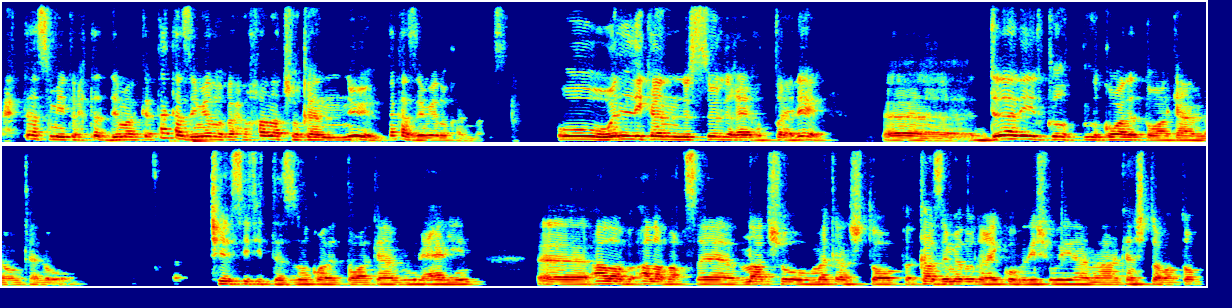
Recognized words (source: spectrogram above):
حتى سميتو حتى الديماركا حتى كازيميرو باح واخا ناتشو كان nul. حتى كازيميرو كان ناقص. وهو اللي كان le seul اللي غيغطي عليه. الدراري الكو- الكواليت الطوال كاملهم كانوا تشيلسي تيتهزوا الكواليت الطوال كاملين العاليين الابا الابا قصير ناتشو ما كانش توب كازيميرو اللي غيكوفري شوية ما كانش توا توب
